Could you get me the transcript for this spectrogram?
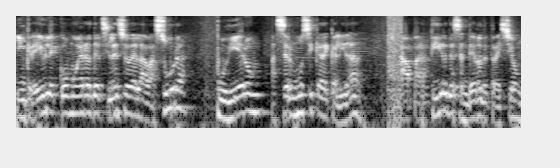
Increíble cómo Héroes del Silencio de la Basura pudieron hacer música de calidad a partir de Senderos de Traición.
